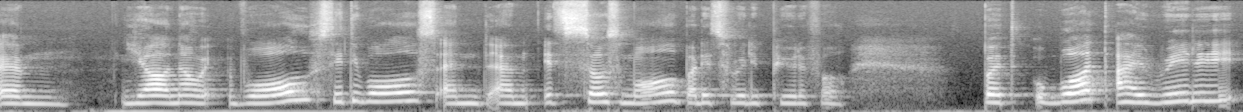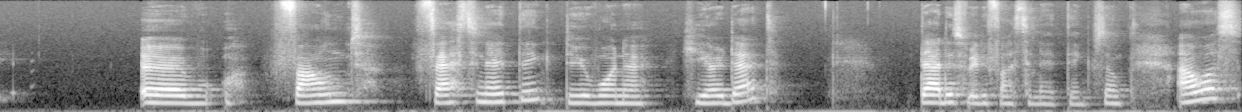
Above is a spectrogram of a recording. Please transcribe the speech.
um, yeah no wall city walls and um, it's so small but it's really beautiful. But what i really uh, found fascinating do you want to hear that? That is really fascinating. So i was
